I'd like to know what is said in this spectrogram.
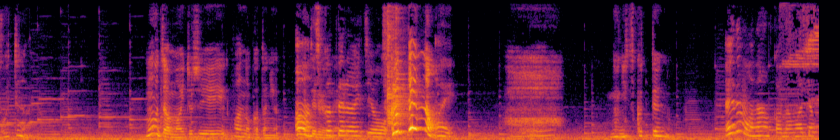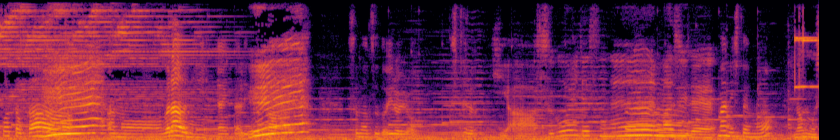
覚えてない。ももちゃん毎年ファンの方にあうんげてるよ、ね、作ってる一応作ってんの、はい。何作ってんの？えでもなんか生チョコとか、えあのーブラウニー焼いたりとか、えその都度いろいろしてる。ー、いやーすごいですね。うん。マジで。何してんの？何もし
